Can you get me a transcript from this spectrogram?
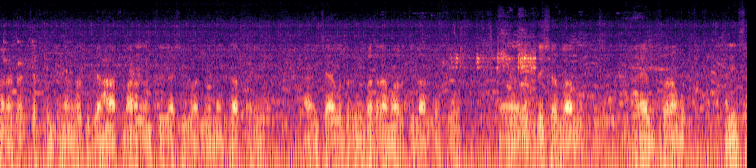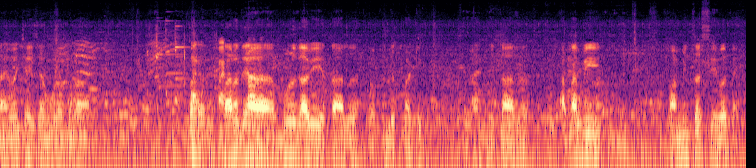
मराठाच्या पुण्यनगरात तुझ्या नाथ महाराजांचाही आशीर्वाद घेण्यात जात आहे. आणि याच्या अगोदर मी भद्रा मारुतीला आलो होतो. रुद्रेश्वरला आलो होतो. साहेब सोरामुठ आणि साहेबांच्या ह्याच्यामुळं मला भारत. या मूळ गावी येता आलं लोखंडे पाटील येता आलं. आता मी स्वामींचा सेवक आहे.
